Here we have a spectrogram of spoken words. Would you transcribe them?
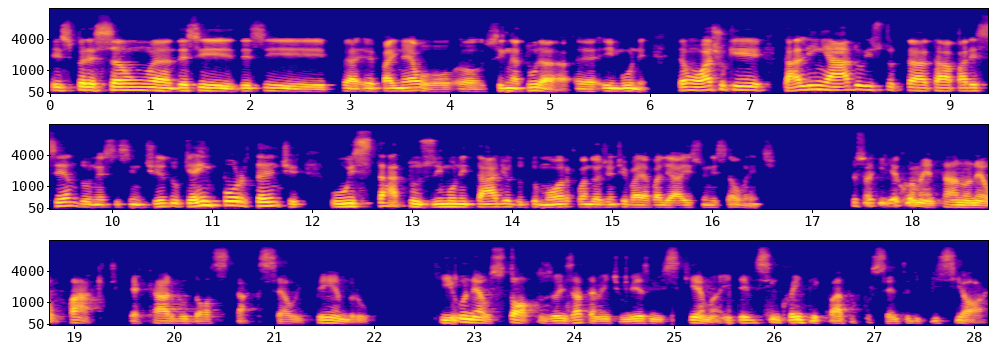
expressão eh, desse, desse eh, painel, ou, assinatura eh, imune. Então, eu acho que está alinhado, isso está tá aparecendo nesse sentido, que é importante o status imunitário do tumor quando a gente vai avaliar isso inicialmente. Eu só queria comentar no Neopact, que é carbodostaxel e pembro, que o Neostop usou exatamente o mesmo esquema e teve 54% de PCR,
